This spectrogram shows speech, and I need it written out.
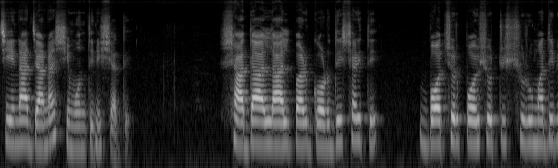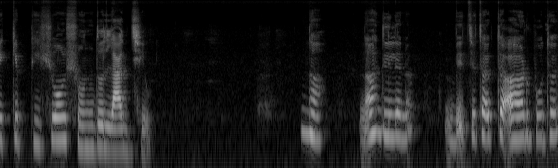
চেনা জানা সেমন্তিনীর সাথে। সাদা, লাল পার গরদের শাড়িতে বছর পঁয়ষট্টির সুরমা দেবীকে ভীষণ সুন্দর লাগছেও। না না দিলে না। বেঁচে থাকতে আর বোধ হয়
